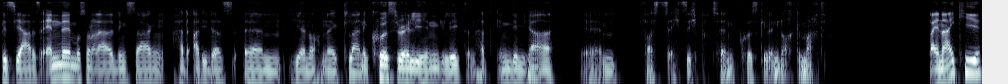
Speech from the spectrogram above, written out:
Bis Jahresende muss man allerdings sagen, hat Adidas ähm, hier noch eine kleine Kursrallye hingelegt und hat in dem Jahr ähm, fast 60 Prozent Kursgewinn noch gemacht. Bei Nike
